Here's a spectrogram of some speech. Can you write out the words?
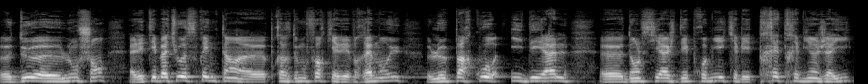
de Longchamp. Elle était battue au sprint, hein, Prince de Montfort qui avait vraiment eu le parcours idéal dans le sillage des premiers, qui avait très très bien jailli.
